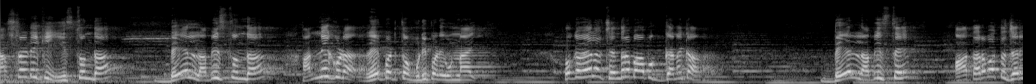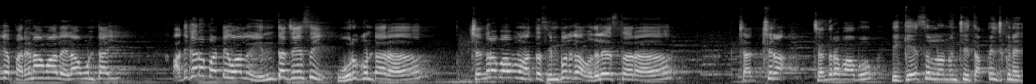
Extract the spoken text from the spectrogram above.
కస్టడీకి ఇస్తుందా? బెయిల్ లభిస్తుందా? అన్నీ కూడా రేపటితో ముడిపడి ఉన్నాయి. ఒకవేళ చంద్రబాబు గనక బెయిల్ లభిస్తే ఆ తర్వాత జరిగే పరిణామాలు ఎలా ఉంటాయి? అధికార పార్టీ వాళ్ళు ఇంత చేసి ఊరుకుంటారా? చంద్రబాబును అంత సింపుల్గా వదిలేస్తారా? చచ్చిన చంద్రబాబు ఈ కేసుల్లో నుంచి తప్పించుకునే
